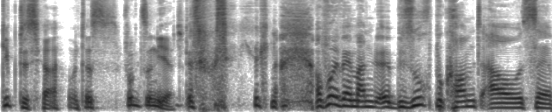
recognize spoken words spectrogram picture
gibt es ja und das funktioniert. Das funktioniert genau. Obwohl, wenn man äh, Besuch bekommt aus, äh,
